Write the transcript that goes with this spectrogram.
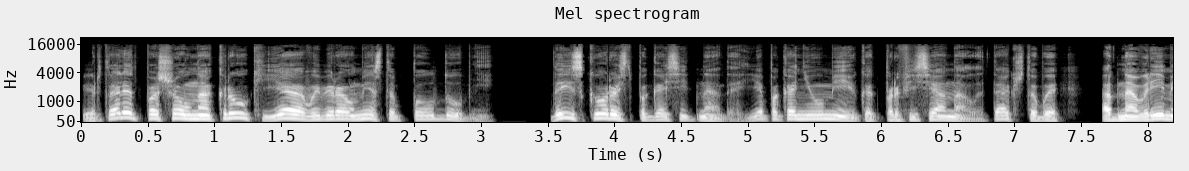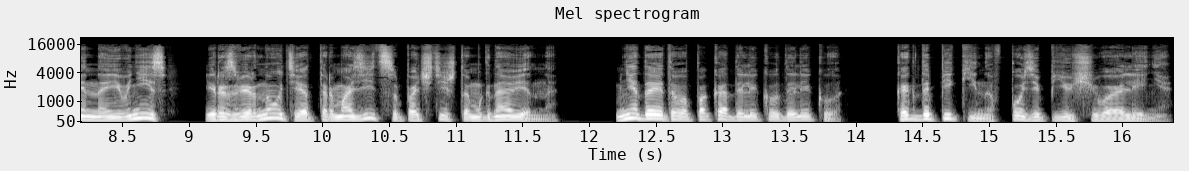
Вертолет пошел на круг, я выбирал место поудобней. Да и скорость погасить надо. Я пока не умею, как профессионалы, так, чтобы одновременно и вниз, и развернуть, и оттормозиться почти что мгновенно. Мне до этого пока далеко-далеко как до Пекина в позе пьющего оленя.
